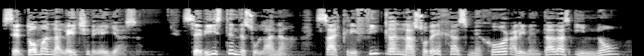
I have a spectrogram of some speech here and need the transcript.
se toman la leche de ellas, se visten de su lana, sacrifican las ovejas mejor alimentadas y no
